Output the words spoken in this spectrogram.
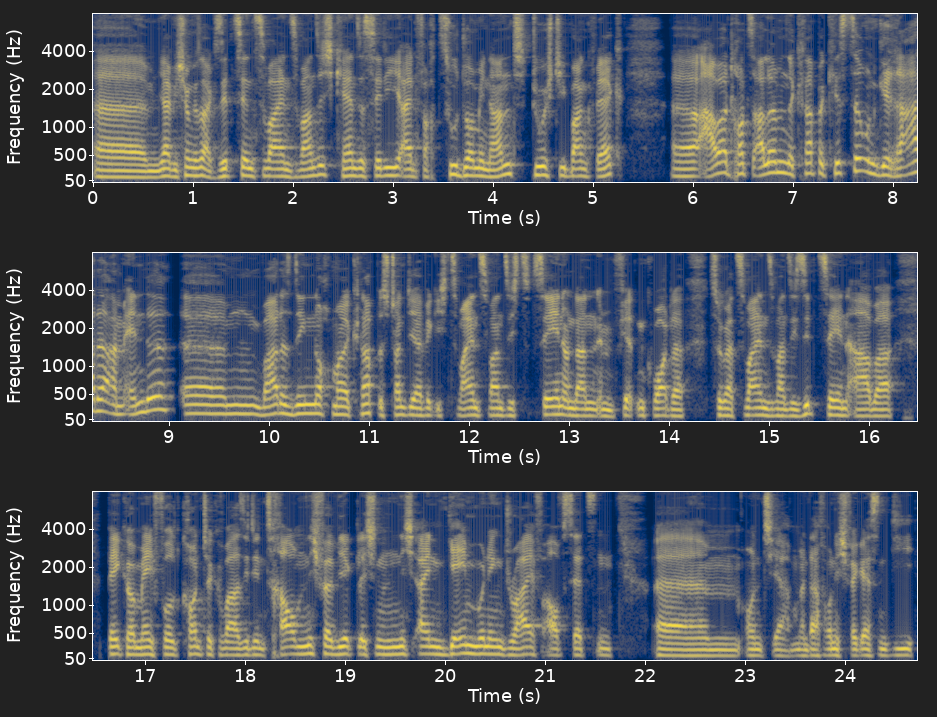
ähm, ja, wie schon gesagt, 17-22, Kansas City einfach zu dominant durch die Bank weg. Äh, aber trotz allem eine knappe Kiste und gerade am Ende ähm, war das Ding noch mal knapp. Es stand ja wirklich 22 zu 10 und dann im vierten Quarter sogar 22 17, aber Baker Mayfield konnte quasi den Traum nicht verwirklichen, nicht einen Game-Winning Drive aufsetzen. Ähm, und ja, man darf auch nicht vergessen, die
